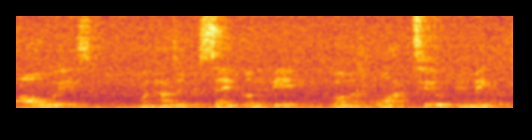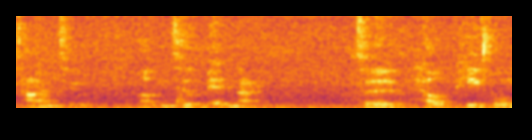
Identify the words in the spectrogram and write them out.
always percent gonna be, gonna want to and make the time to, up until midnight, to help people,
